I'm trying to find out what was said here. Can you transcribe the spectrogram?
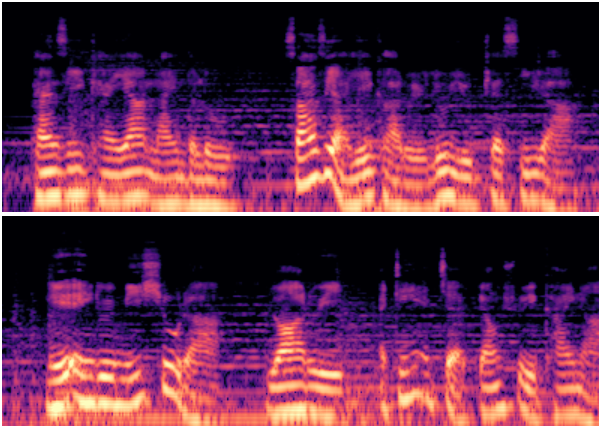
။ဖန်စီခံရနိုင်တယ်လို့စားစရာရိတ်ခါတွေလူယူဖျက်ဆီးတာနေအိမ်တွေမီးရှို့တာရွာတွေအတင်းအကျပ်ပြောင်းရွှေ့ခိုင်းတာ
